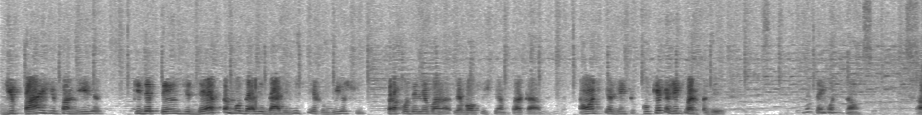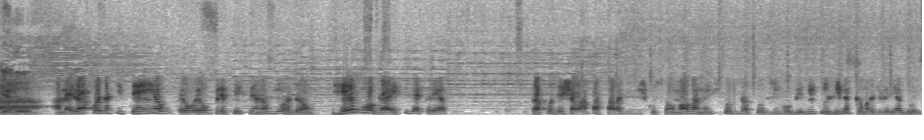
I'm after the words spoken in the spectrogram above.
de pais de família que depende dessa modalidade de serviço para poder levar, levar o sustento para casa? Aonde que a gente, o que, que a gente vai fazer? Não tem condição. A, a melhor coisa que tem é o, é, o, é o prefeito Fernando Jordão revogar esse decreto para poder chamar para a sala de discussão novamente todos os atores envolvidos, inclusive a Câmara de Vereadores.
